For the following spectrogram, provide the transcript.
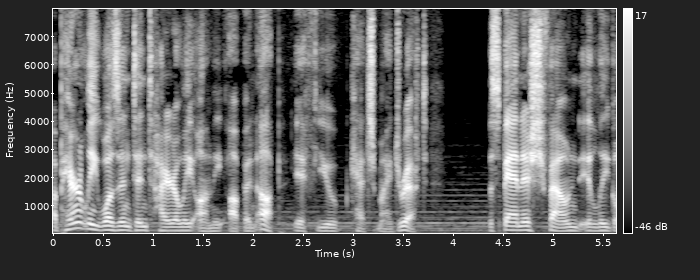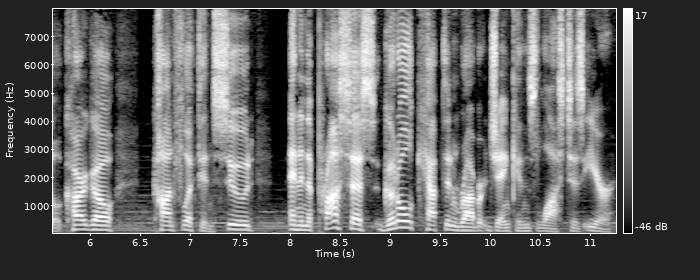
apparently wasn't entirely on the up and up, if you catch my drift. The Spanish found illegal cargo, conflict ensued, and in the process, good old Captain Robert Jenkins lost his ear.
